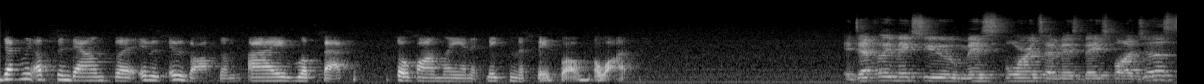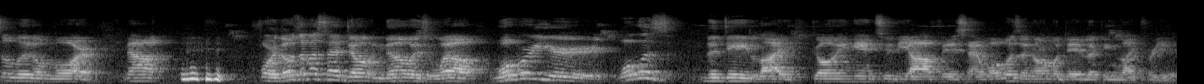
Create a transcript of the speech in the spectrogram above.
definitely ups and downs, but it was it was awesome. I look back so fondly, and it makes me miss baseball a lot. It definitely makes you miss sports and miss baseball just a little more. Now, for those of us that don't know as well, what were your what was the day like going into the office, and what was a normal day looking like for you?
